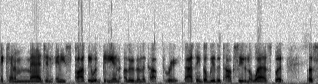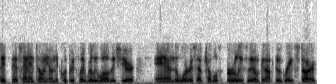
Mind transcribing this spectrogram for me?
I can't imagine any spot they would be in other than the top three. Now, I think they'll be the top seed in the West, but let's say San Antonio and the Clippers play really well this year, and the Warriors have troubles early, so they don't get off to a great start.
